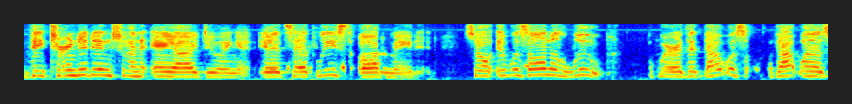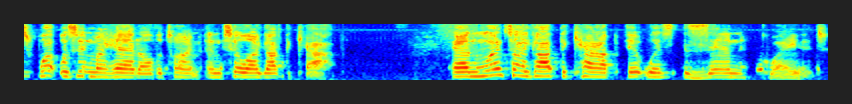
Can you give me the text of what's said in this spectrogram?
they turned it into an AI doing it. It's at least automated. So it was on a loop where that that was that was what was in my head all the time until I got the cap. And once I got the cap, it was zen quiet.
